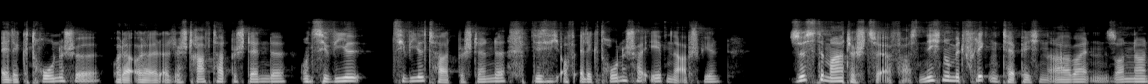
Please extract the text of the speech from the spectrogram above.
elektronische oder, oder Straftatbestände und Zivil, Ziviltatbestände, die sich auf elektronischer Ebene abspielen, systematisch zu erfassen. Nicht nur mit Flickenteppichen arbeiten, sondern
